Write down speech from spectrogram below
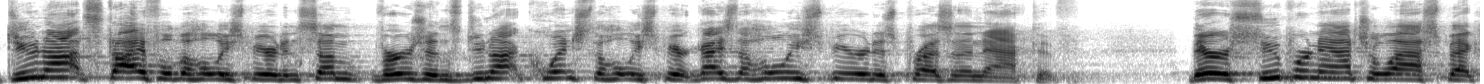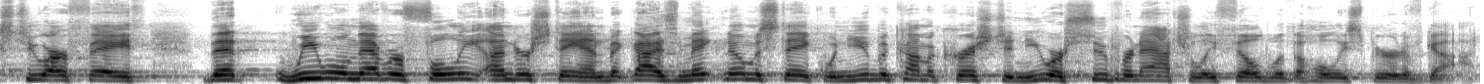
Do not stifle the Holy Spirit. In some versions, do not quench the Holy Spirit. Guys, the Holy Spirit is present and active. There are supernatural aspects to our faith that we will never fully understand. But, guys, make no mistake, when you become a Christian, you are supernaturally filled with the Holy Spirit of God.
